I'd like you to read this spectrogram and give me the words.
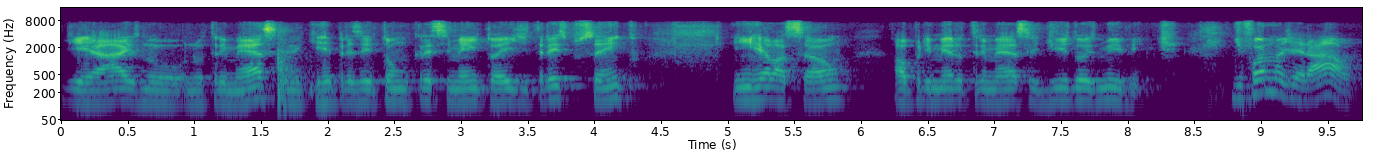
de reais no trimestre, que representou um crescimento aí de 3% em relação ao primeiro trimestre de 2020. De forma geral,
